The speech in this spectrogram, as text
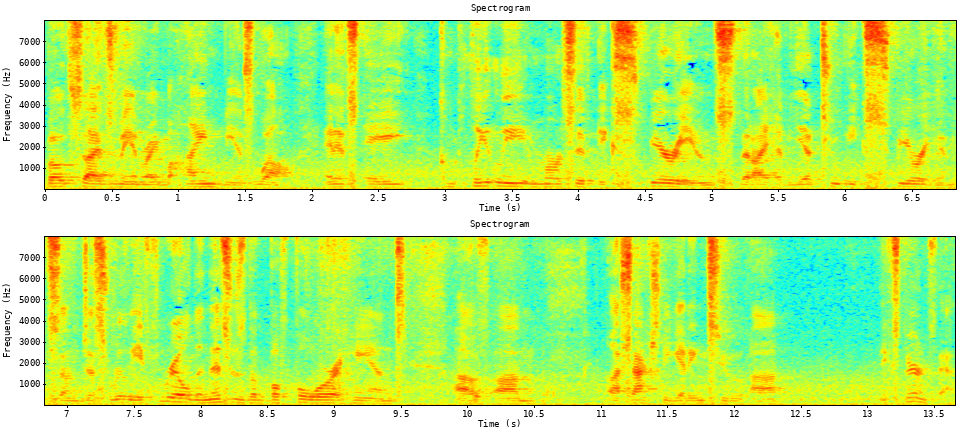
both sides of me, and right behind me as well. And it's a completely immersive experience that I have yet to experience. I'm just really thrilled, and this is the beforehand of um, us actually getting to uh, experience that.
